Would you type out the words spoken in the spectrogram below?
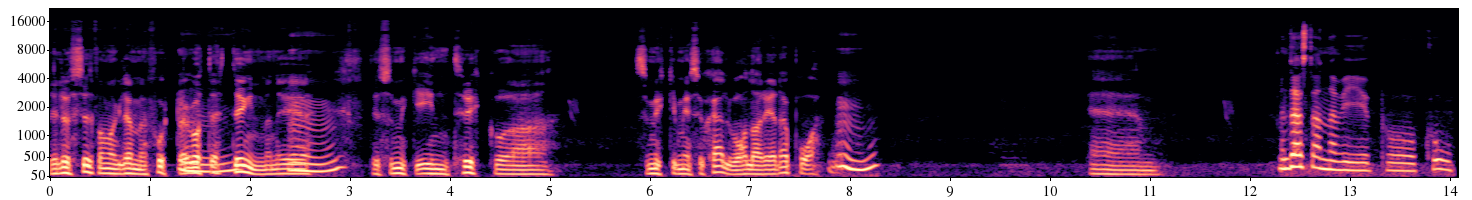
Det är lustigt vad man glömmer fort. Det har gått ett dygn men det är, Mm. det är så mycket intryck och så mycket med sig själv att hålla reda på. Mm. Ehm, Men där stannade vi ju på Coop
